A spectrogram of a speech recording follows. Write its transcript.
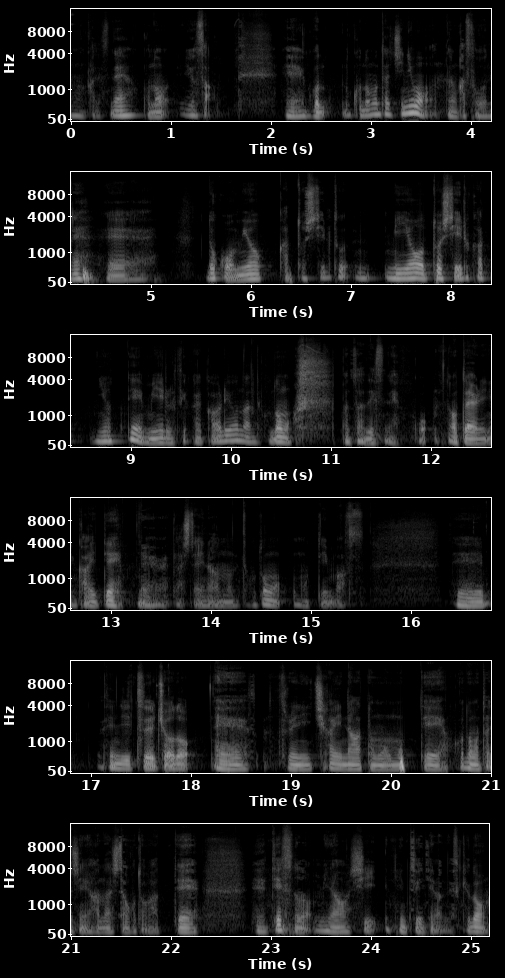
ー、なんかですねこの良さ、えー、子供たちにもなんかそうね、えー、どこを見ようかとしていると見ようとしているかによって見える世界変わるよなんてこともまたですねこうお便りに書いて、え出したいななんてことも思っています。で先日ちょうど、えー、それに近いなとも思って子どもたちに話したことがあって、えー、テストの見直しについてなんですけど、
